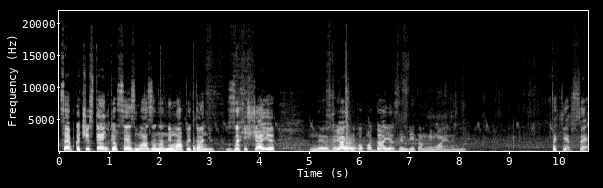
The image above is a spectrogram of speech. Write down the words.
Цепка чистенька, все змазана, нема питань. Захищає, грязь не попадає, землі там немає на ній. Таке, все,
